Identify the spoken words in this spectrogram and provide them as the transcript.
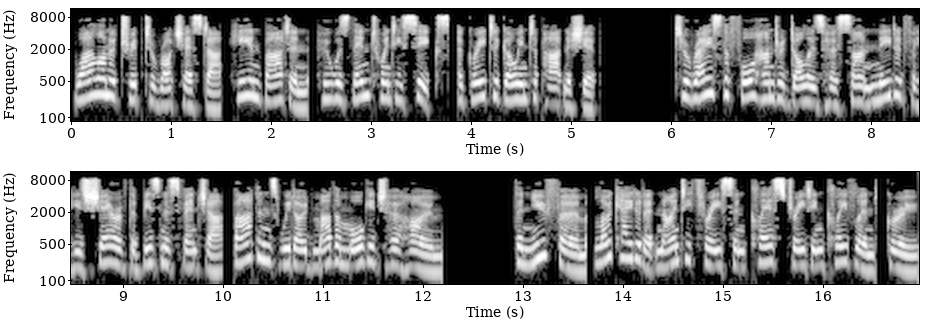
While on a trip to Rochester, he and Barton, who was then 26, agreed to go into partnership. To raise the $400 her son needed for his share of the business venture, Barton's widowed mother mortgaged her home. The new firm, located at 93 St. Clair Street in Cleveland, grew.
